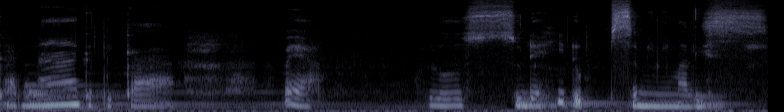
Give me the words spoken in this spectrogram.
karena ketika apa ya lo sudah hidup seminimalis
